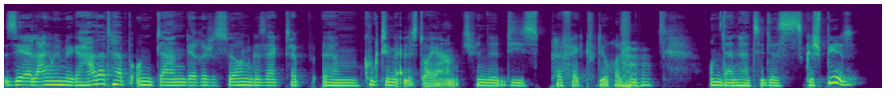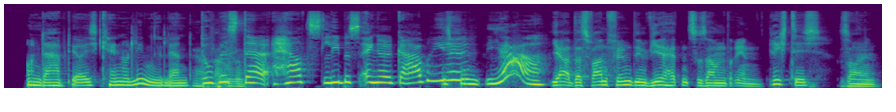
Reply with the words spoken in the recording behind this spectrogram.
sehr lange mit mir gehadert habe und dann der Regisseurin gesagt habe, ähm, guck dir mir Alice Deuer an. Ich finde, die ist perfekt für die Rolle. und dann hat sie das gespielt. Und da habt ihr euch kennen und lieben gelernt. Ja, du bist der Herzliebesengel Gabriel? Ich bin, ja. Ja, das war ein Film, den wir hätten zusammen drehen. Richtig. Sollen.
